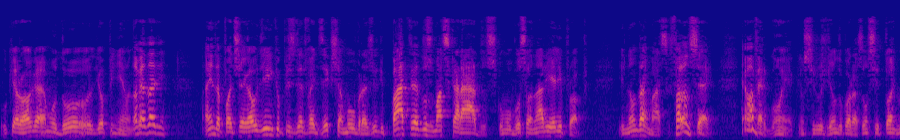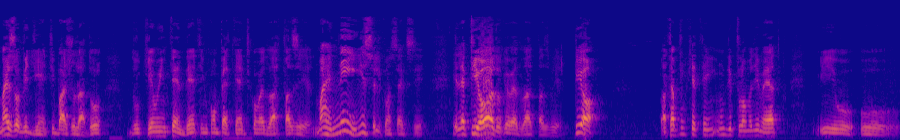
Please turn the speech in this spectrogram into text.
o Queiroga mudou de opinião. Na verdade, Ainda pode chegar o dia em que o presidente vai dizer que chamou o Brasil de pátria dos mascarados, como o Bolsonaro e ele próprio, e não das máscaras. Falando sério, é uma vergonha que um cirurgião do coração se torne mais obediente e bajulador do que um intendente incompetente como Eduardo Pazuello. Mas nem isso ele consegue ser. Ele é pior do que o Eduardo Pazuello. Pior. Até porque tem um diploma de médico e o, o,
